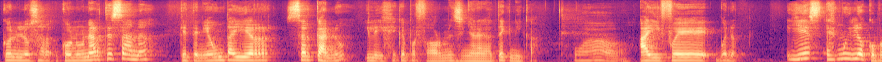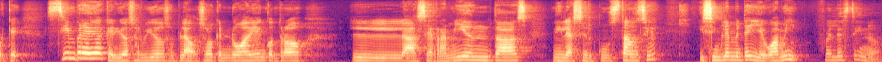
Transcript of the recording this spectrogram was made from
con, los, con una artesana que tenía un taller cercano y le dije que por favor me enseñara la técnica ¡Wow! ahí fue, bueno, y es, es muy loco porque siempre había querido hacer video soplado, solo que no había encontrado las herramientas ni la circunstancia y simplemente llegó a mí. Fue el destino.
